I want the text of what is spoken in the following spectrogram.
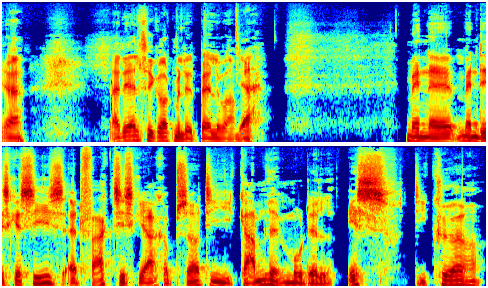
ja. Ja, det er altid godt med lidt ballevarme. Ja. Men, øh, men det skal siges, at faktisk, Jakob, så de gamle Model S, de kører,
